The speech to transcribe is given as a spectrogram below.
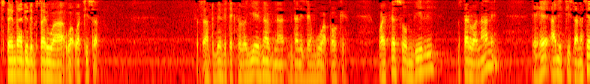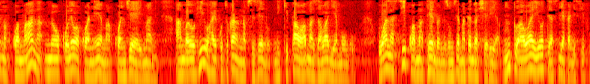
tutaenda hadi ule mstari wa, wa, wa tisa. Sasa natumia viteknolojia hivi navyo vinanizengua hapa okay. Waefeso mbili mstari wa nane hadi tisa. Anasema kwa maana mmeokolewa kwa neema kwa njia ya imani ambayo hiyo haikutokana na nafsi zenu ni kipawa ama zawadi ya mungu. Wala si kwa matendo nizungumzia matendo ya sheria. Mtu awaye yote asija akajisifu.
